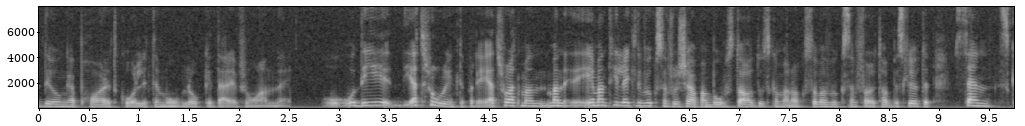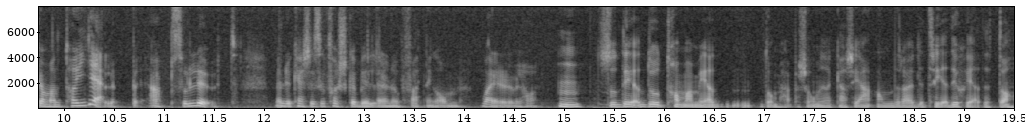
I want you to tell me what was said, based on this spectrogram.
det unga paret går lite moloket därifrån och, det, jag tror inte på det. Jag tror att man, man, är man tillräckligt vuxen för att köpa en bostad då ska man också vara vuxen för att ta beslutet. Sen ska man ta hjälp, absolut. Men du kanske ska först ska bilda en uppfattning om vad är det du vill ha. Mm. Så det, då tar man med de här personerna kanske i andra eller tredje skedet då?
